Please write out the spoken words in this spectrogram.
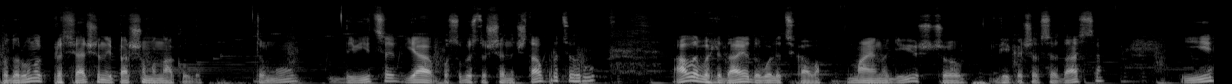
подарунок, присвячений першому накладу. Тому дивіться, я особисто ще не читав про цю гру. Але виглядає доволі цікаво. Маю надію, що Вікача все вдасться. І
